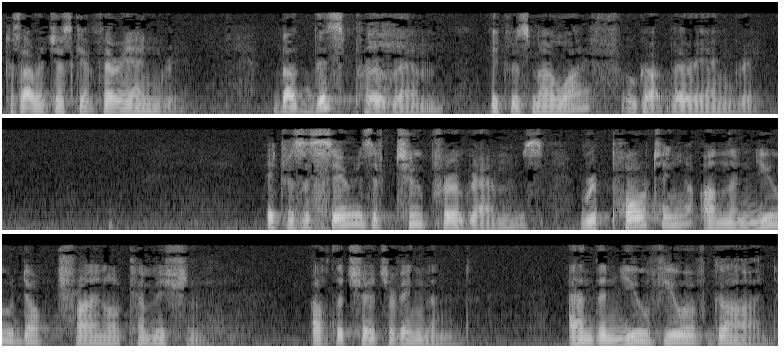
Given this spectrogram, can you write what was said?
because I would just get very angry. But this program, it was my wife who got very angry. It was a series of two programs reporting on the new doctrinal commission of the Church of England and the new view of God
